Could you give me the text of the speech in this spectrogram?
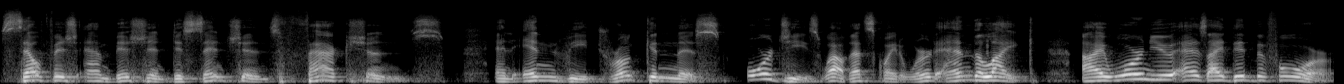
selfish ambition, dissensions, factions and envy, drunkenness, orgies. Wow, that's quite a word, and the like. I warn you, as I did before,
